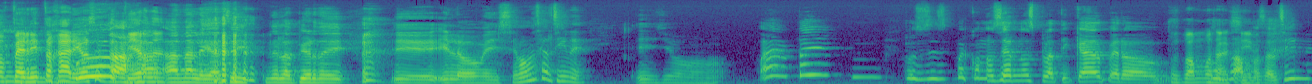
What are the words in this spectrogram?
Como perrito jarioso en tu Ajá, pierna. Ándale, así, de la pierna. Y, y, y luego me dice, vamos al cine. Y yo, ah, pues es para conocernos, platicar, pero... Pues vamos pues al vamos cine. al cine.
